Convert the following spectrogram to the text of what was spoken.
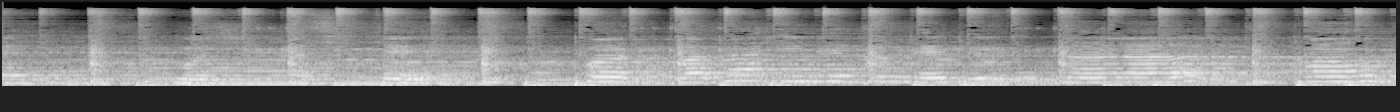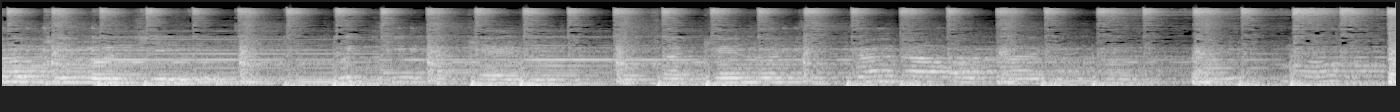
もしかして笑いでくれるならこの気持ち打ち明けるお酒の力を借りて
